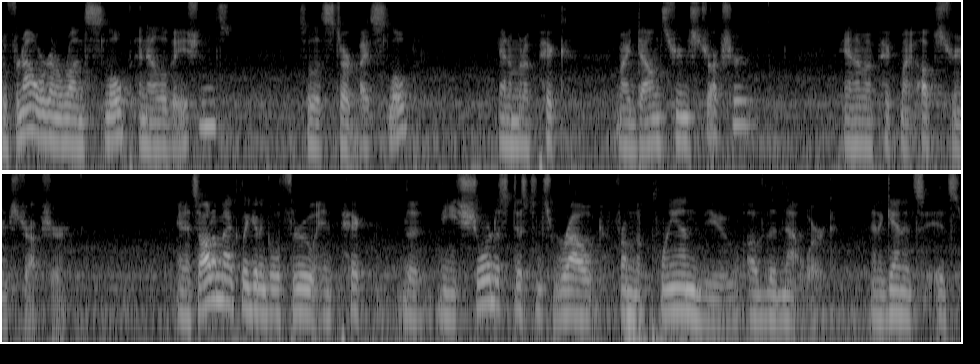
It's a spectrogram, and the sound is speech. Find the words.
So for now we're going to run slope and elevations. So let's start by slope and I'm going to pick my downstream structure and I'm going to pick my upstream structure. And it's automatically going to go through and pick the, the shortest distance route from the plan view of the network. And again, it's, it's,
